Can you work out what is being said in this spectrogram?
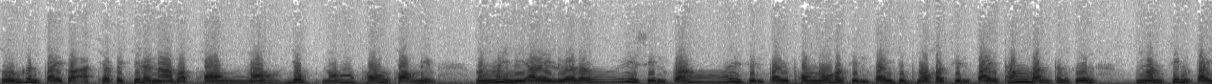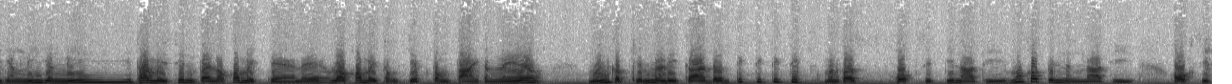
สูงขึ้นไปก็อาจจะไปพิจารณาว่าพองเนาะยุบเนาะพองพองนี่มันไม่มีอะไรเหลือเลย สิ้นไป สิ้นไป พองหนอก็สิ้นไป ยุบหนอก็สิ้นไป ทั้งวันทั้งคืน มันสิ้นไปอย่างนี้อย่างนี้ ถ้าไม่สิ้นไปเราก็ไม่แก่แล้ว เราก็ไม่ต้องเจ็บต้องตายกันแล้ว เหมือนกับเข็มนาฬิกาเดินติ๊กติ๊กติ๊กติ๊กมันก็หกสิบวินาที มันก็เป็นหนึ่งนาทีหกสิบ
